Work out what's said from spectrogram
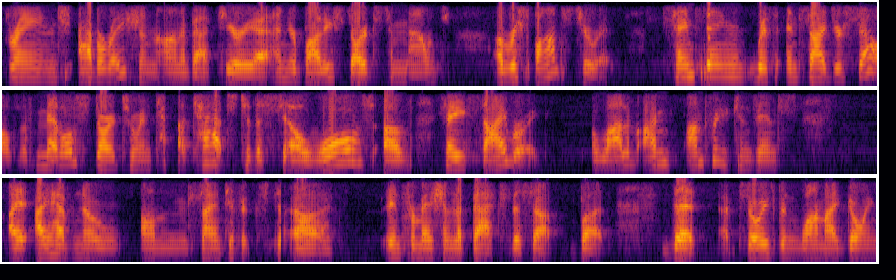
strange aberration on a bacteria," and your body starts to mount a response to it. Same thing with inside your cells. If metals start to in- attach to the cell walls of, say, thyroid, a lot of I'm I'm pretty convinced. I I have no um, scientific uh, information that backs this up, but that it's always been one of my going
